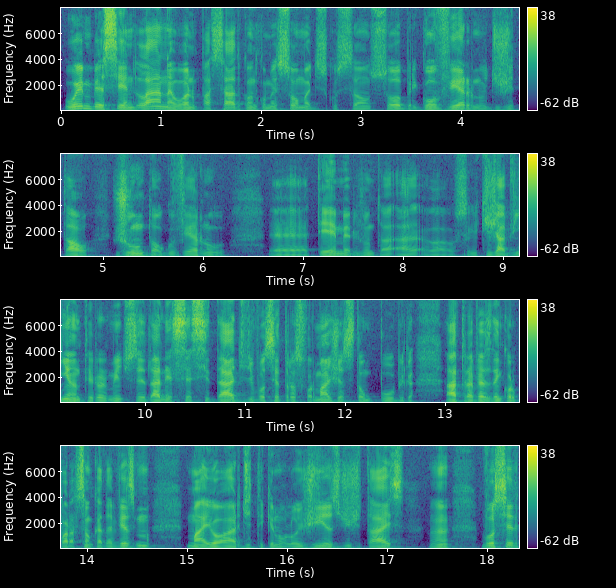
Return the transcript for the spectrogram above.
O MBC, lá no ano passado, quando começou uma discussão sobre governo digital, junto ao governo é, Temer, junto a, a, que já vinha anteriormente, da necessidade de você transformar a gestão pública através da incorporação cada vez maior de tecnologias digitais, né, você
